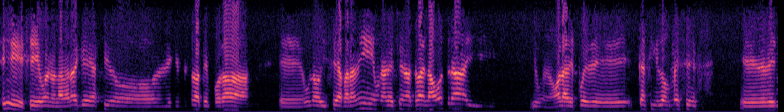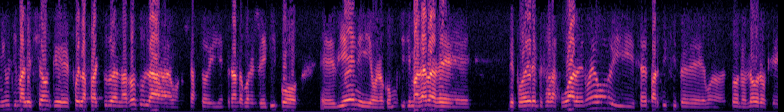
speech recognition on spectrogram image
Sí, sí, bueno, la verdad que ha sido, desde que empezó la temporada, eh, una odisea para mí, una lesión atrás de la otra y, bueno, ahora después de casi dos meses eh, desde mi última lesión que fue la fractura en la rótula, bueno, ya estoy entrenando con el equipo eh, bien y bueno, con muchísimas ganas de, de poder empezar a jugar de nuevo y ser partícipe de, bueno, de todos los logros que,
